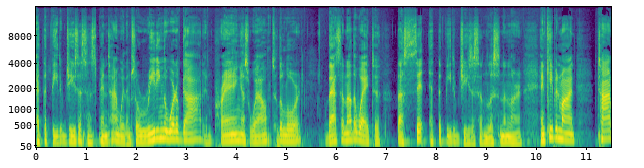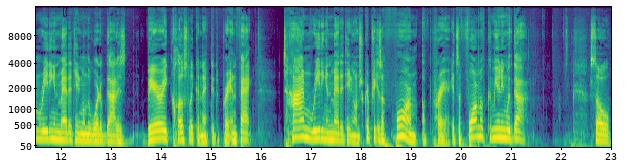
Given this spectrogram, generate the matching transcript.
at the feet of Jesus and spend time with Him. So, reading the Word of God and praying as well to the Lord, that's another way to thus sit at the feet of Jesus and listen and learn. And keep in mind, time reading and meditating on the Word of God is very closely connected to prayer. In fact, time reading and meditating on Scripture is a form of prayer, it's a form of communing with God. So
